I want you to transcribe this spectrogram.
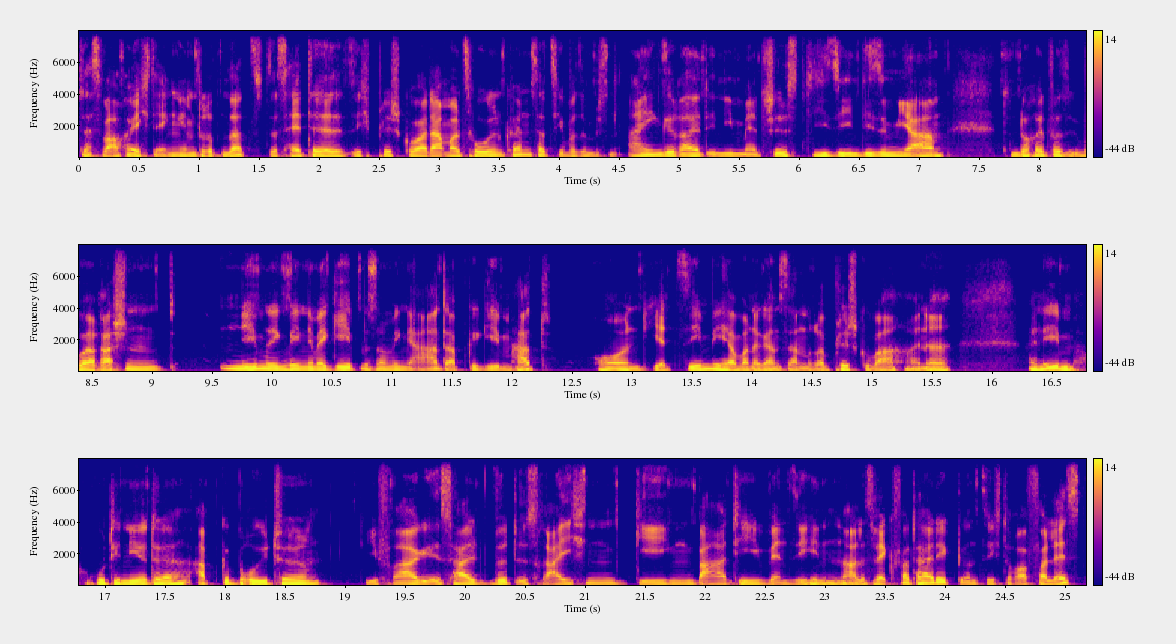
Das war auch echt eng im dritten Satz. Das hätte sich Pliskova damals holen können. Es hat sich aber so ein bisschen eingereiht in die Matches, die sie in diesem Jahr dann doch etwas überraschend, nicht unbedingt wegen dem Ergebnis, sondern wegen der Art abgegeben hat. Und jetzt sehen wir hier aber eine ganz andere Pliskova, eine, eine eben routinierte, abgebrühte. Die Frage ist halt, wird es reichen gegen Barty, wenn sie hinten alles wegverteidigt und sich darauf verlässt?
